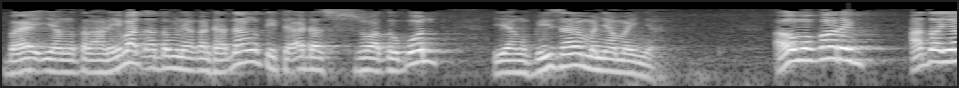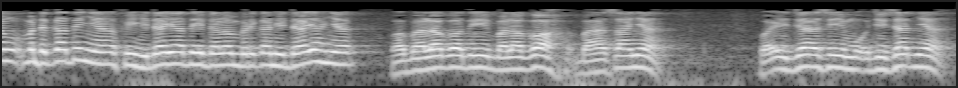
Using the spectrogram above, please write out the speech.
Baik yang telah lewat atau yang akan datang tidak ada sesuatu pun yang bisa menyamainya. Au muqarib atau yang mendekatinya fi hidayati dalam berikan hidayahnya wa balagati balagoh bahasanya wa ijasi mukjizatnya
